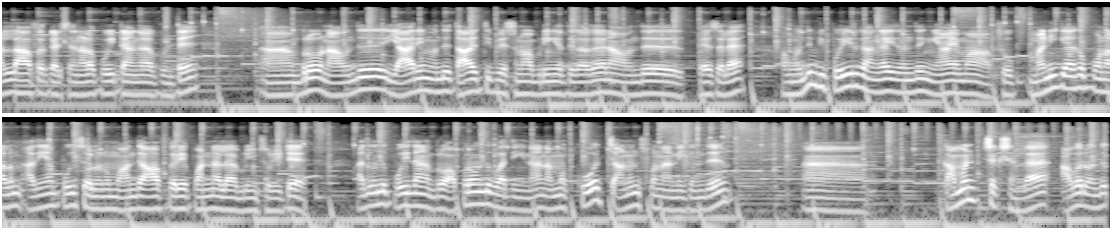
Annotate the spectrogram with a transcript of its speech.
நல்ல ஆஃபர் கிடைச்சதுனால போயிட்டாங்க அப்படின்ட்டு. ப்ரோ நான் வந்து யாரையும் வந்து தாழ்த்தி பேசணும் அப்படிங்கிறதுக்காக நான் வந்து பேசலை. அவங்க வந்து இப்படி போயிருக்காங்க. இது வந்து நியாயமா? ஸோ மணிக்காக போனாலும் அதை ஏன் போய் சொல்லணும்? அந்த ஆஃபரே பண்ணலை அப்படின்னு சொல்லிட்டு அது வந்து போய் தானே ப்ரோ அப்புறம் வந்து பார்த்தீங்கன்னா நம்ம கோச் அனௌன்ஸ் பண்ண அன்றைக்கி வந்து கமெண்ட் செக்ஷனில் அவர் வந்து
